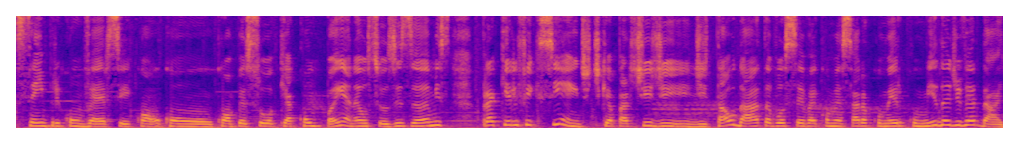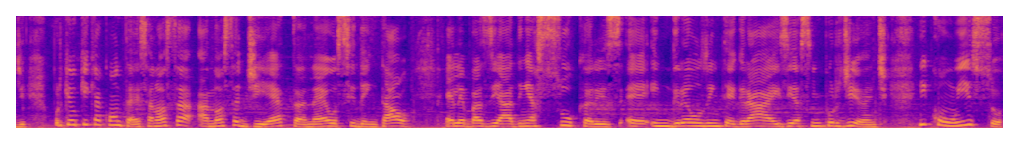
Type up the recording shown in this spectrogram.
sempre converse com, com, com a pessoa que acompanha né, os seus exames, para que ele fique ciente de que a partir de, de tal data você vai começar a comer comida de verdade. Porque o que, que acontece? A nossa, a nossa dieta né, ocidental ela é baseada em açúcares, é, em grãos integrais e assim por diante. E com isso,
